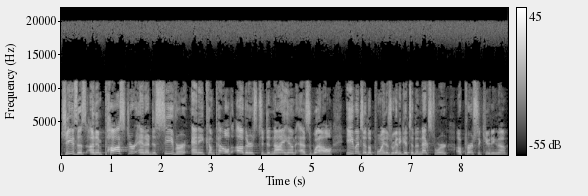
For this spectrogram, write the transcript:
Jesus an impostor and a deceiver, and he compelled others to deny him as well, even to the point, as we're going to get to the next word, of persecuting them.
